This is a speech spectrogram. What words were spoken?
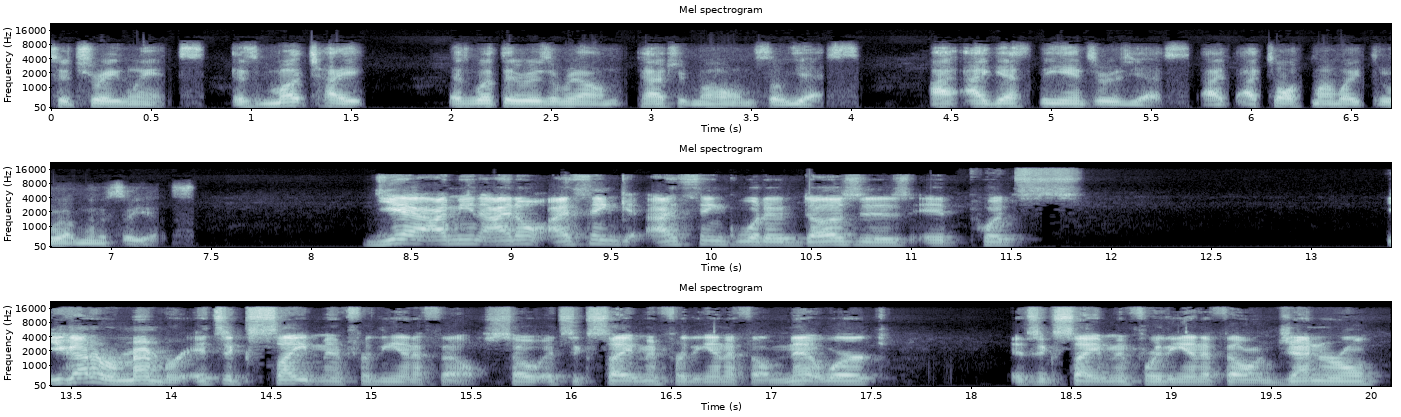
to Trey Lance, as much hype as what there is around Patrick Mahomes. So yes, I, I guess the answer is yes. I, I talked my way through it. I'm going to say yes. Yeah, I mean, I don't. I think. I think what it does is it puts. You got to remember, it's excitement for the NFL. So it's excitement for the NFL Network. It's excitement for the NFL in general,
